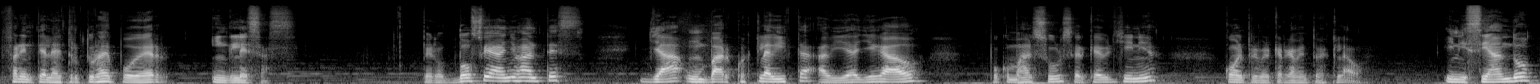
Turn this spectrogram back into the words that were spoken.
frente a las estructuras de poder inglesas. Pero 12 años antes, ya un barco esclavista había llegado un poco más al sur, cerca de Virginia, con el primer cargamento de esclavos, iniciando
